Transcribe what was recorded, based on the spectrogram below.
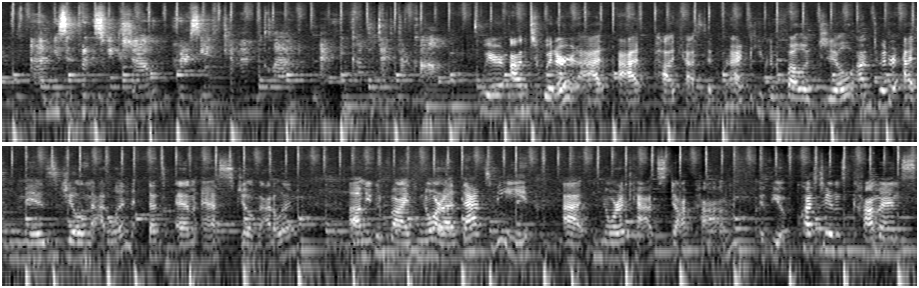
Uh, music for this week's show, courtesy of Kevin MacLeod at incompetech.com. We're on Twitter at, at Podcast and Rec. You can follow Jill on Twitter at Ms. Jill Madeline. That's MS Jill Madeline. Um, you can find Nora, that's me, at norakatz.com. If you have questions, comments,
